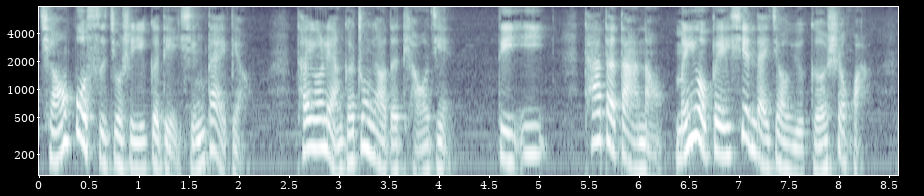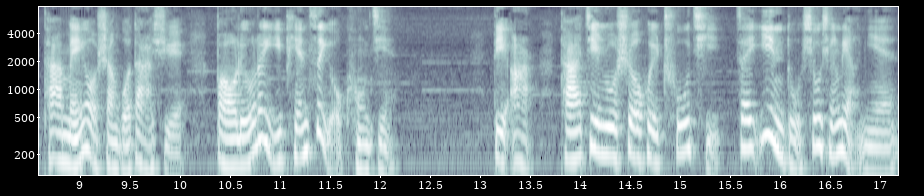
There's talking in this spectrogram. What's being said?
乔布斯就是一个典型代表，他有两个重要的条件：第一，他的大脑没有被现代教育格式化，他没有上过大学，保留了一片自由空间；第二。他进入社会初期，在印度修行两年，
